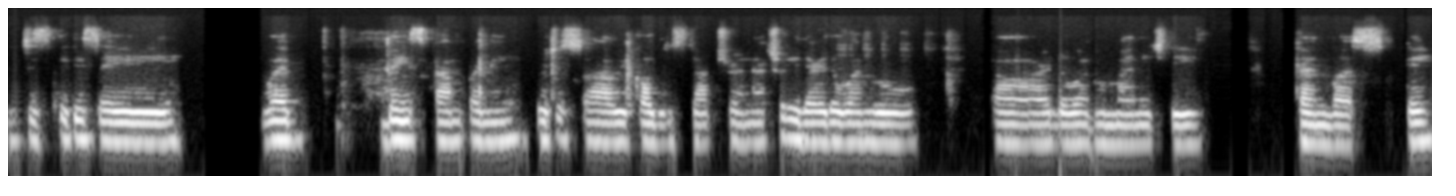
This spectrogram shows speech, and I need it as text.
which is it is a web-based company, which is uh, we call Instructure, and actually they're the one who uh, are the one who manage the Canvas. Okay.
